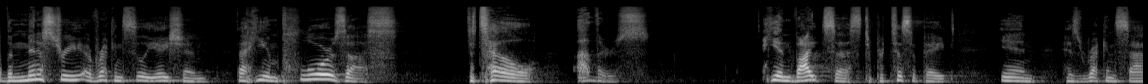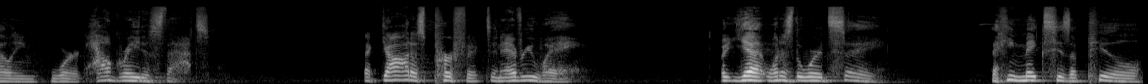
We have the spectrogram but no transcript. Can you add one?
of the ministry of reconciliation that He implores us to tell others. He invites us to participate in his reconciling work. How great is that? That God is perfect in every way. But yet, what does the word say? That he makes his appeal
